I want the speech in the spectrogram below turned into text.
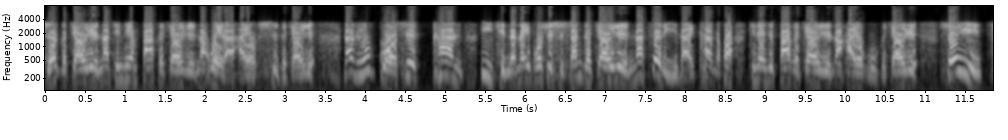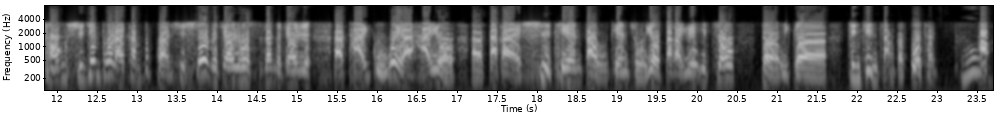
十二个交易日，那今天八个交易日，那未来还有四个交易日。那如果是看疫情的那一波是十三个交易日，那这里来看的话，今天是八个交易日，那还有五个交易日。所以从时间波来看，不管是十二个交易日或十三个交易日，呃，台股未来还有呃大概四天到五天左右，大概约一周的一个金金涨的过程。好。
